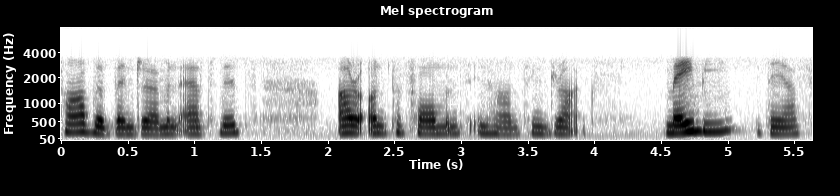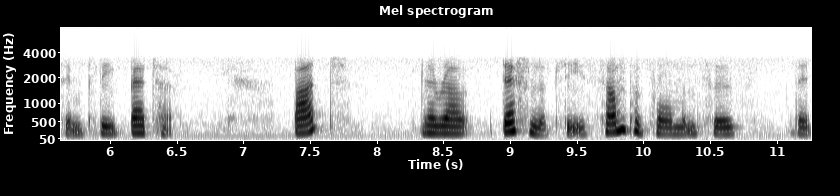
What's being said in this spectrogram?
farther than German athletes are on performance enhancing drugs. Maybe they are simply better. But there are definitely some performances that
